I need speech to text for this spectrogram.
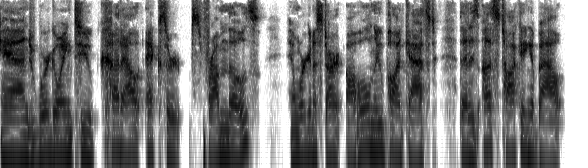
and we're going to cut out excerpts from those. And we're going to start a whole new podcast that is us talking about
